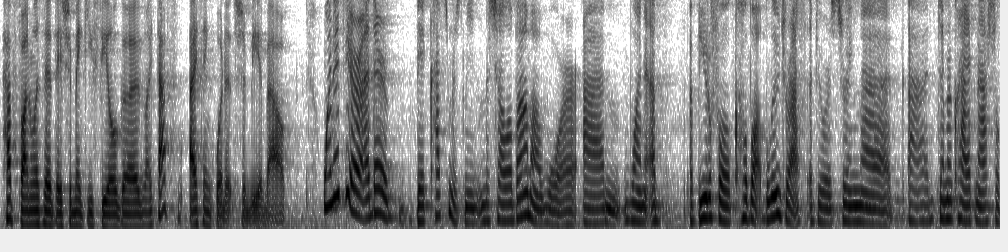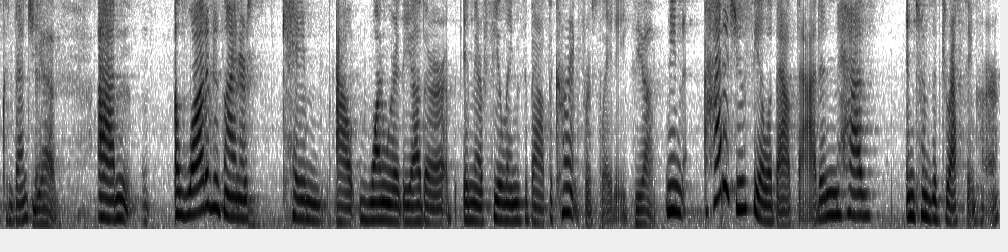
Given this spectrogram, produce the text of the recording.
have fun with it. They should make you feel good. Like that's I think what it should be about. One of your other big customers, Michelle Obama wore um, one a, a, beautiful cobalt blue dress of yours during the uh, Democratic National Convention. Yeah. Um, a lot of designers came out one way or the other in their feelings about the current First Lady. Yeah. I mean, how did you feel about that and have, in terms of dressing her?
